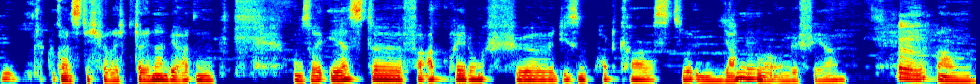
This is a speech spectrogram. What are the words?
du kannst dich vielleicht erinnern, wir hatten unsere erste Verabredung für diesen Podcast so im Januar ungefähr. Mhm. Ähm,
